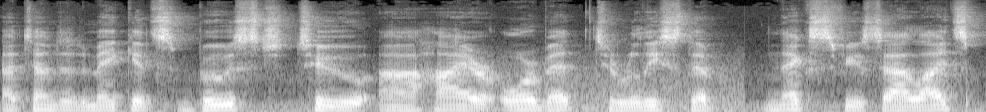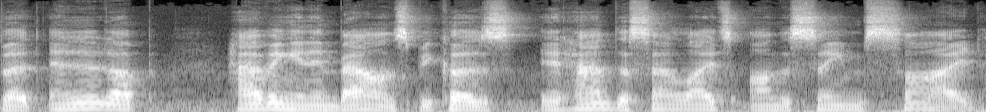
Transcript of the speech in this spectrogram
attempted to make its boost to a higher orbit to release the next few satellites, but ended up having an imbalance because it had the satellites on the same side.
